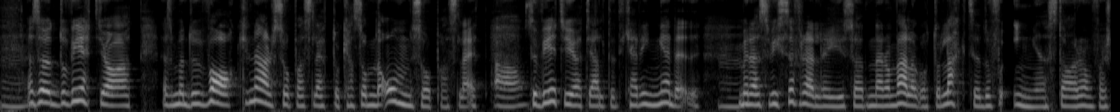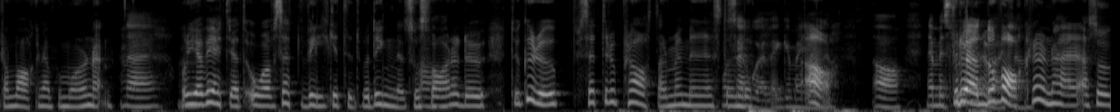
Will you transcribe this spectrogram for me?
Mm. Alltså, då vet jag att eftersom att du vaknar så pass lätt och kan somna om så pass lätt. Ja. Så vet jag ju att jag alltid kan ringa dig. Mm. Medan vissa föräldrar är ju så att när de väl har gått och lagt sig då får ingen störa dem förrän de vaknar på morgonen. Nej. Och jag vet ju att oavsett vilket tid på dygnet så Ja. svarar du. Du går upp, sätter dig och pratar med mig en Och stund. sen går jag och lägger mig Ja. igen. Ja. Nej, men För du ändå vaknar den här, alltså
